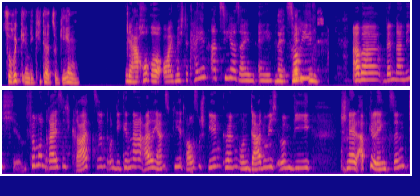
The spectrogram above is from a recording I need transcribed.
zurück in die Kita zu gehen. Ja, Horror. Oh, ich möchte kein Erzieher sein, ey. Nee, Sorry. Nee, aber wenn da nicht 35 Grad sind und die Kinder alle ganz viel draußen spielen können und dadurch irgendwie schnell abgelenkt sind,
